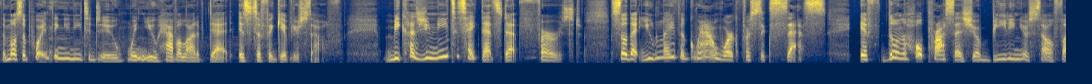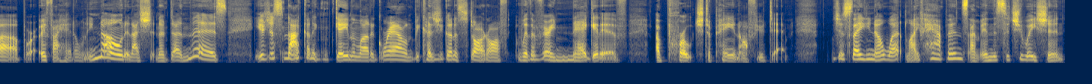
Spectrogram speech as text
The most important thing you need to do when you have a lot of debt is to forgive yourself because you need to take that step first so that you lay the groundwork for success. If during the whole process you're beating yourself up, or if I had only known and I shouldn't have done this, you're just not going to gain a lot of ground because you're going to start off with a very negative approach to paying off your debt just say, you know what, life happens. I'm in this situation.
